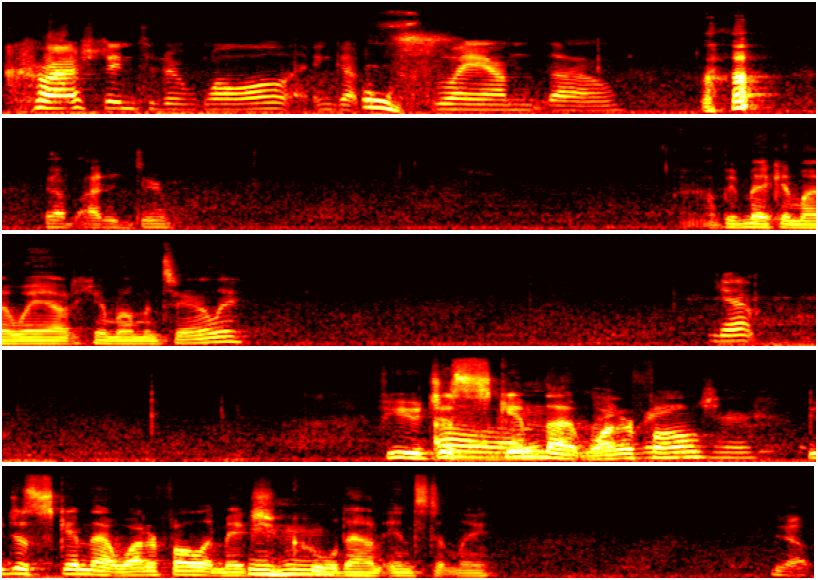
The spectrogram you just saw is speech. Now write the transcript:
crashed into the wall and got Oof. slammed down. Yep, I did too. I'll be making my way out here momentarily. Yep. If you just Oh, skim that waterfall, ranger. you just skim that waterfall, it makes you Mhm. cool down instantly. Yep.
